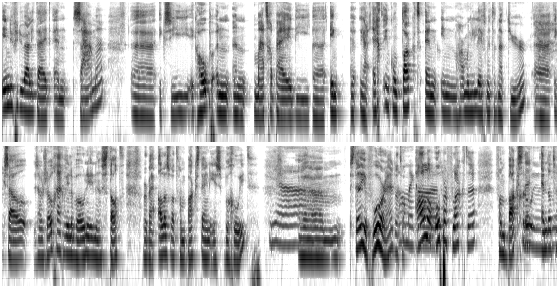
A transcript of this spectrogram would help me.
individualiteit en samen. Eh, ik zie, ik hoop een, een maatschappij die eh, in, eh, ja, echt in contact en in harmonie leeft met de natuur. Eh, ik zou, zou zo graag willen wonen in een stad waarbij alles wat van baksteen is begroeit. ja. Ehm, stel je voor hè, dat Oh we alle oppervlakte van baksteen... Groen, en dat ja.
